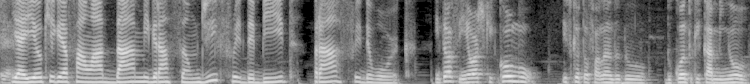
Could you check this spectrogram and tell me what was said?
É. E aí eu queria falar da migração de Free the Beat para Free the Work. Então, assim, eu acho que como isso que eu tô falando do, do quanto que caminhou,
